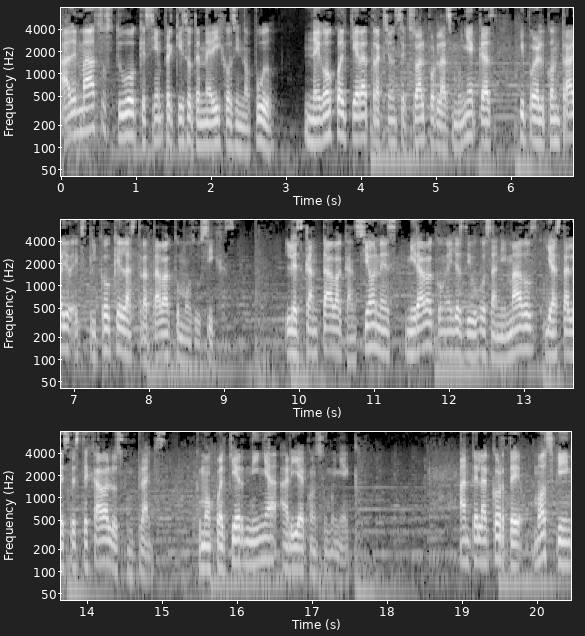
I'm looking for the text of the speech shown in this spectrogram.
Además sostuvo que siempre quiso tener hijos y no pudo. Negó cualquier atracción sexual por las muñecas y por el contrario explicó que las trataba como sus hijas. Les cantaba canciones, miraba con ellas dibujos animados y hasta les festejaba los cumpleaños, como cualquier niña haría con su muñeca. Ante la corte, Mosfin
